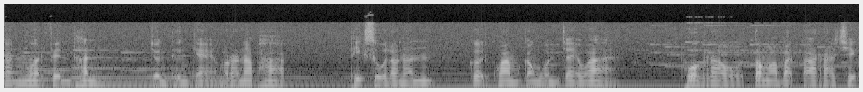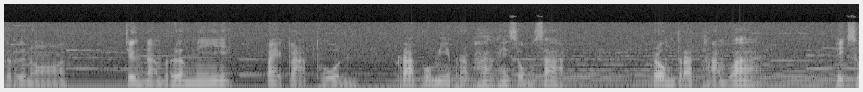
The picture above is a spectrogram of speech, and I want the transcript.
กันนวดเฟ้นท่าน จนถึงแก่มรณภาพ ภิกษุเหล่านั้นเกิดความกังวลใจว่า พวกเราต้องอบัตปาราชิกหรือหนอ จึงนำเรื่องนี้ไปกราบทูลพระผู้มีพระภาคให้ทรงทราบพระองค์ตรัสถามว่า ภิกษุ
